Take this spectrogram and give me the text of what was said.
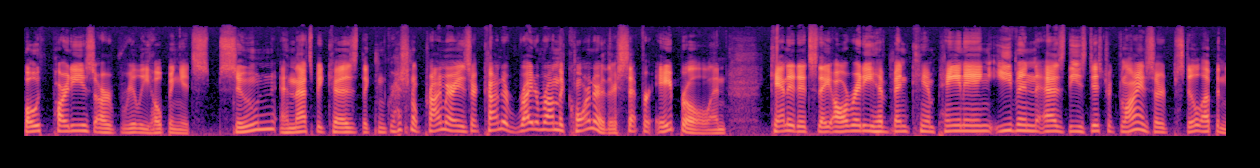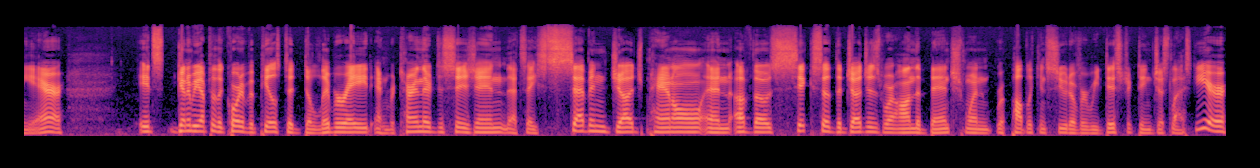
both parties are really hoping it's soon, and that's because the congressional primaries are kind of right around the corner. They're set for April, and candidates they already have been campaigning, even as these district lines are still up in the air. It's going to be up to the Court of Appeals to deliberate and return their decision. That's a seven judge panel, and of those, six of the judges were on the bench when Republicans sued over redistricting just last year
